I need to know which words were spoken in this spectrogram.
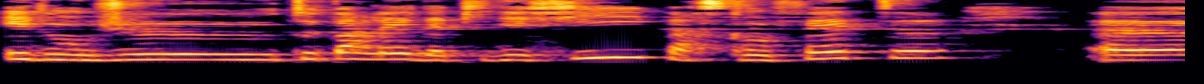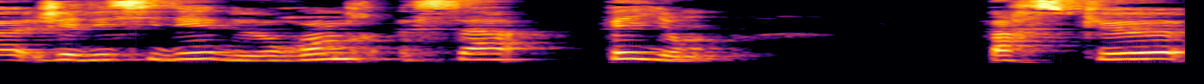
Et donc je te parlais d'Happy Défi parce qu'en fait, euh, j'ai décidé de rendre ça payant parce que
